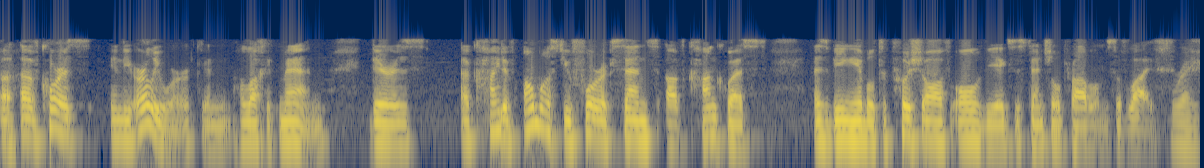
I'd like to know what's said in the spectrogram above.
uh, of course, in the early work in Halachic Man, there is a kind of almost euphoric sense of conquest as being able to push off all of the existential problems of life. Right.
